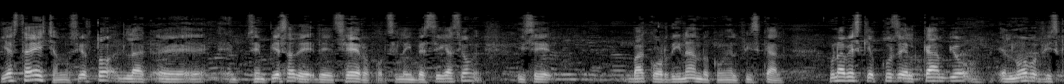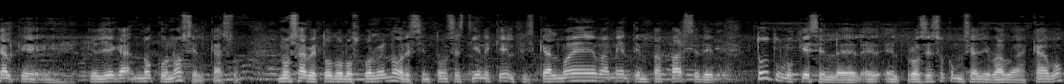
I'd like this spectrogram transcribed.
ya está hecha, ¿no es cierto? Eh, se empieza de, cero, por si la investigación y se va coordinando con el fiscal. Una vez que ocurre el cambio, el nuevo fiscal que, llega no conoce el caso no sabe todos los pormenores, entonces tiene que el fiscal nuevamente empaparse de todo lo que es el, proceso, como se ha llevado a cabo,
